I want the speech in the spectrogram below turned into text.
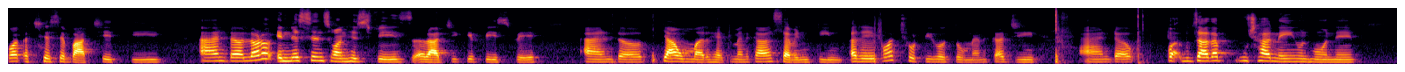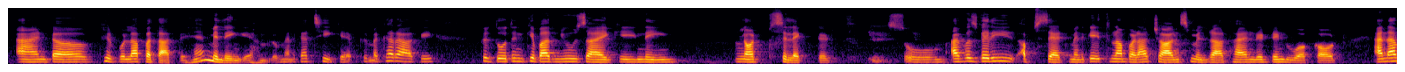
बहुत अच्छे से बातचीत की and lot of incense on his face Raji के फेस पे। एंड uh, क्या उम्र है? तो मैंने कहा सेवनटीन अरे बहुत छोटी हो तो मैंने कहा जी। एंड uh, ज़्यादा पूछा नहीं उन्होंने। एंड uh, फिर बोला बताते हैं मिलेंगे हम लोग। मैंने कहा ठीक है। फिर मैं घर आ गई। फिर दो दिन के बाद न्यूज़ आए कि नहीं not selected so I was very upset मैंने कहा इतना बड़ा चांस मिल रहा था and it didn't work out and I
